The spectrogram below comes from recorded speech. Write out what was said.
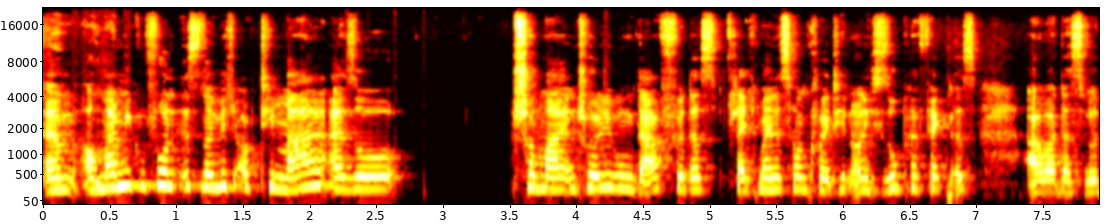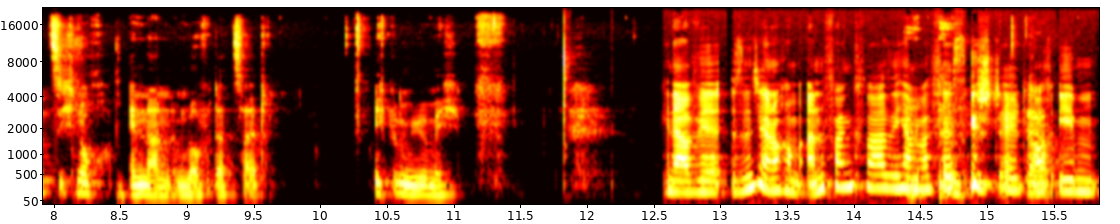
ähm, auch mein Mikrofon ist noch nicht optimal, also schon mal Entschuldigung dafür, dass vielleicht meine Soundqualität auch nicht so perfekt ist, aber das wird sich noch ändern im Laufe der Zeit. Ich bemühe mich. Genau, wir sind ja noch am Anfang quasi, haben wir festgestellt. Ja. Auch eben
